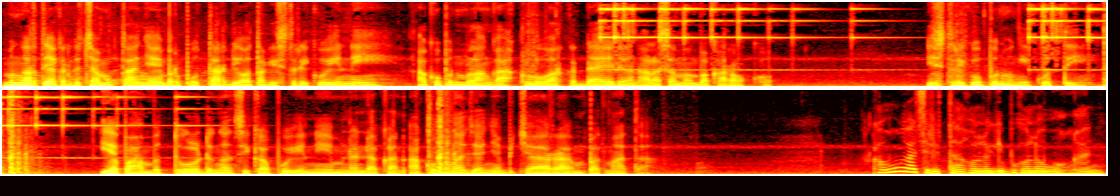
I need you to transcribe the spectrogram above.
Mengerti akan kecamuk tanya yang berputar di otak istriku ini, aku pun melangkah keluar kedai dengan alasan membakar rokok. Istriku pun mengikuti, ia paham betul dengan sikapku ini menandakan aku mengajaknya bicara empat mata. Kamu gak cerita kalau lagi buka lowongan?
